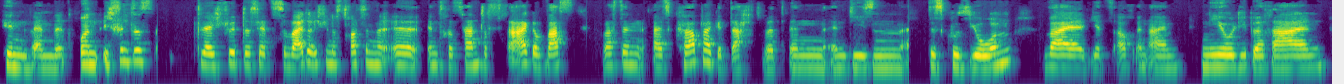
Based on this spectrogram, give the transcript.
hinwendet. Und ich finde es, vielleicht führt das jetzt zu weit, aber ich finde es trotzdem eine äh, interessante Frage, was was denn als Körper gedacht wird in, in diesen Diskussionen, weil jetzt auch in einem neoliberalen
